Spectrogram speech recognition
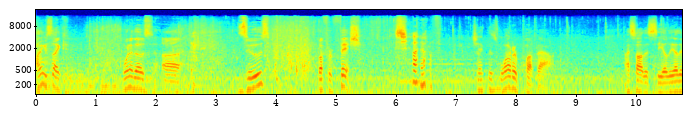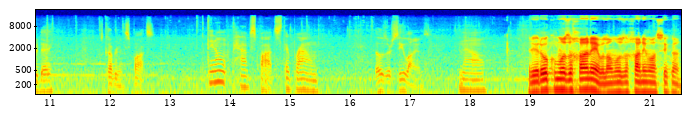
I think it's like one of those uh, zoos, but for fish. Shut up. Check this water pup out. I saw this seal the other day. It's covered in spots. They don't have spots. They're brown. Those are sea lions. No. ریروک موز خانه بلا موز خانه مۆزەخانەی ماسیەکان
